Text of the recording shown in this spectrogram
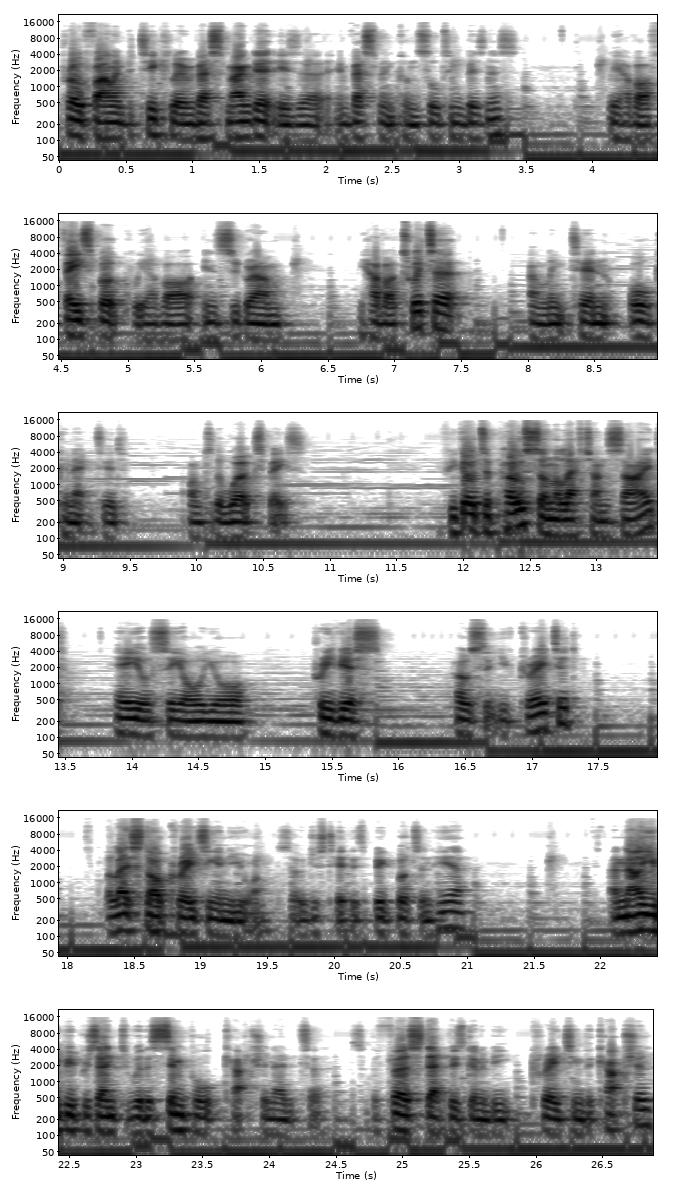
profile in particular, Invest Magnet, is an investment consulting business. We have our Facebook, we have our Instagram, we have our Twitter and LinkedIn all connected onto the workspace. If If we go to posts on the left hand side, here you'll see all your previous posts that you've created. But let's start creating a new one. So just hit this big button here. And now you'll be presented with a simple caption editor. So the first step is going to be creating the caption.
